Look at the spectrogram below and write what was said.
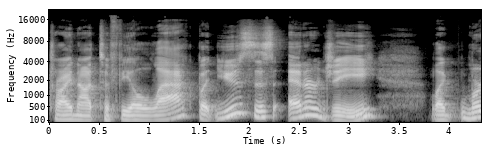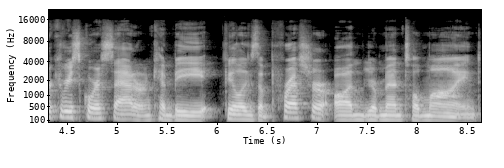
try not to feel lack, but use this energy. Like Mercury square Saturn can be feelings of pressure on your mental mind,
